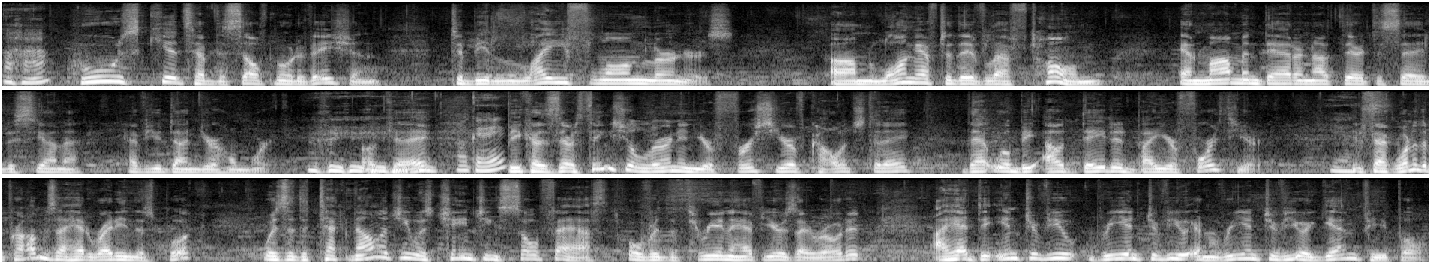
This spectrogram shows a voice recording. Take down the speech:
Uh-huh. Whose kids have the self-motivation to be lifelong learners um, long after they've left home and mom and dad are not there to say, Luciana, have you done your homework? Okay? okay. Because there are things you'll learn in your first year of college today that will be outdated by your fourth year. Yes. In fact, one of the problems I had writing this book was that the technology was changing so fast over the three and a half years I wrote it. I had to interview, re interview, and re interview again people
